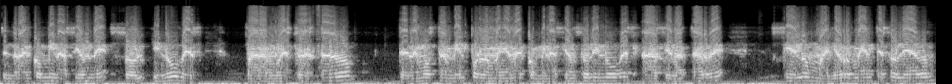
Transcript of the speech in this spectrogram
tendrán combinación de sol y nubes. Para nuestro estado tenemos también por la mañana combinación sol y nubes, hacia la tarde cielo mayormente soleado,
